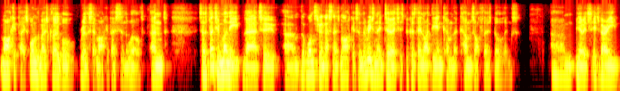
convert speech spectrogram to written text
marketplace, one of the most global real estate marketplaces in the world, and so there's plenty of money there to um, that wants to invest in those markets, and the reason they do it is because they like the income that comes off those buildings. Um, you know, it's it's very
